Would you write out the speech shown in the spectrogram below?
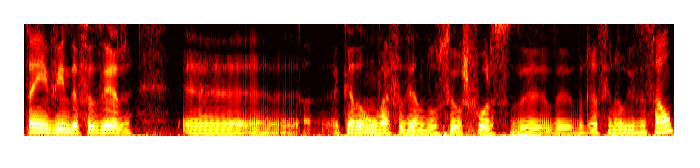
têm vindo a fazer, uh, cada um vai fazendo o seu esforço de, de, de racionalização,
